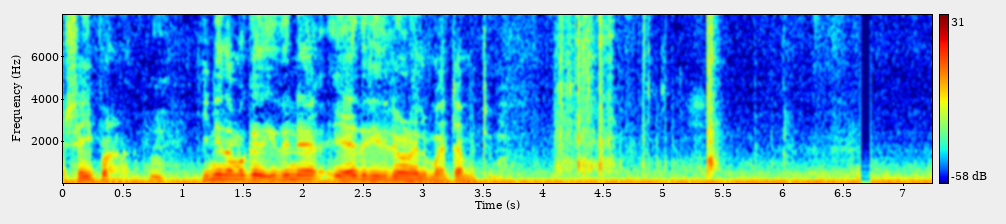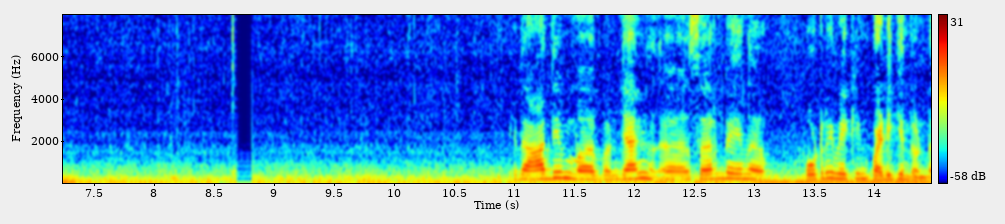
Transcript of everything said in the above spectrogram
ഷേപ്പാണ് ഇനി നമുക്ക് ഇതിനെ ഏത് രീതിയിൽ വേണമെങ്കിലും മാറ്റാൻ പറ്റും. ഇത് ആദ്യം ഞാൻ സാറിന്റെ കയ്യിൽ പോട്ടറി മേക്കിംഗ് പഠിക്കുന്നുണ്ട്.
